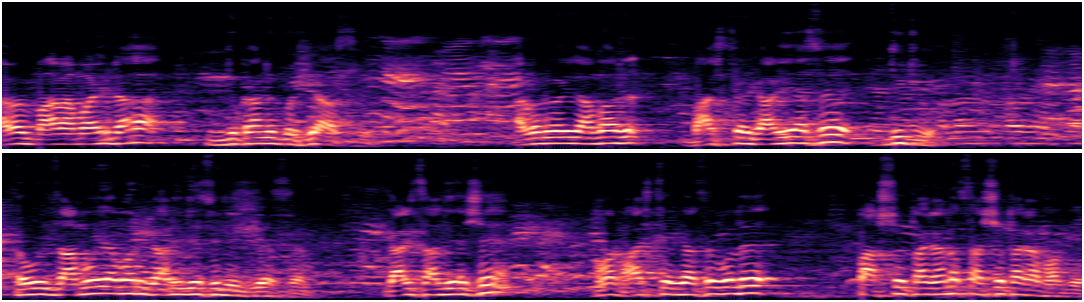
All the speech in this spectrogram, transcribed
এখন মারামারিটা দোকানে বসে আছে। এখন ওই আমার বাসটার গাড়ি আছে দুটো। তো ও যাবোই আমার গাড়ি নিয়ে চলে গিয়েছে। গাড়ি চালিয়ে এসে আমার ভাস্তের কাছে বলে, পাঁচশো টাকা না চারশো টাকা পাবো।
